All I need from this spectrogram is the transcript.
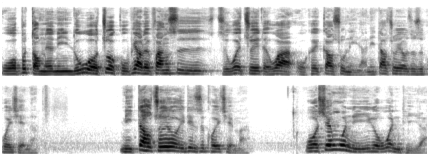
我不懂的。你如果做股票的方式只会追的话，我可以告诉你啊，你到最后就是亏钱了。你到最后一定是亏钱嘛？我先问你一个问题啊，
